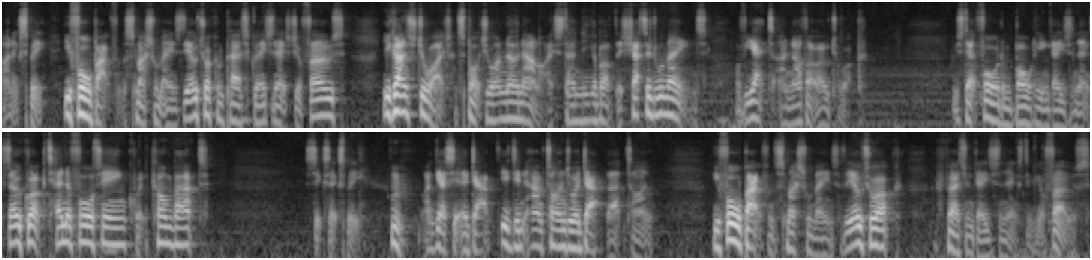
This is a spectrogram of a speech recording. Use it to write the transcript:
9 XP. You fall back from the smashed remains. The Otawak compares to grenades next to your foes. You glance to your right and spot your unknown ally standing above the shattered remains of yet another Otawak. You step forward and boldly engage the next Otawak. 10 of 14. Quick combat. 6 XP. Hmm. I guess it adapt. It didn't have time to adapt that time. You fall back from the smashed remains of the Otorock and prepare to engage the next of your foes.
